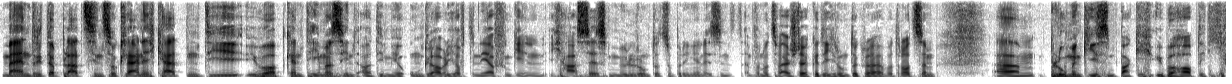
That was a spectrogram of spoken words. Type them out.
Mein dritter Platz sind so Kleinigkeiten, die überhaupt kein Thema sind, aber die mir unglaublich auf die Nerven gehen. Ich hasse es, Müll runterzubringen. Es sind einfach nur zwei Stöcke, die ich runterkreue, aber trotzdem. Ähm, Blumengießen packe ich überhaupt nicht. Ich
